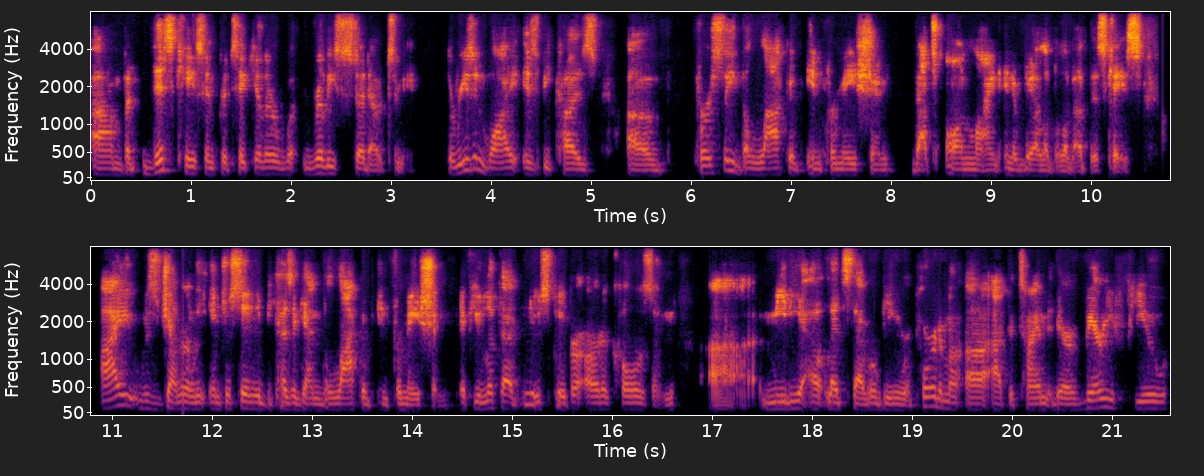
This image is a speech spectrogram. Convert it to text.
Um, but this case in particular, what really stood out to me. The reason why is because of firstly the lack of information that's online and available about this case. I was generally interested in it because, again, the lack of information. If you look at newspaper articles and uh, media outlets that were being reported uh, at the time, there are very few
